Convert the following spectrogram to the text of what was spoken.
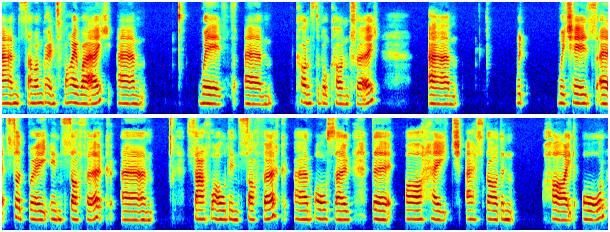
Um, so I'm going to fly away um, with um, Constable Country, um, which, which is uh, Sudbury in Suffolk, um, Southwold in Suffolk, um, also the RHS Garden Hyde Hall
